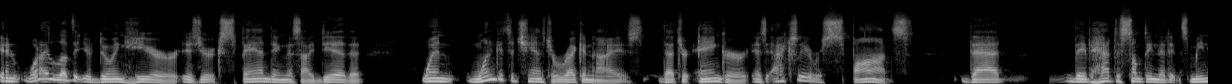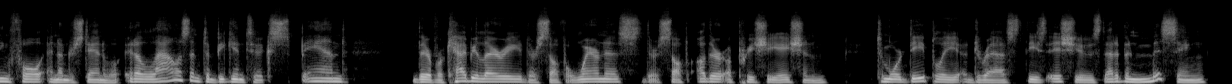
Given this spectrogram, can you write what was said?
And what I love that you're doing here is you're expanding this idea that when one gets a chance to recognize that their anger is actually a response that they've had to something that it's meaningful and understandable, it allows them to begin to expand their vocabulary, their self awareness, their self other appreciation to more deeply address these issues that have been missing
